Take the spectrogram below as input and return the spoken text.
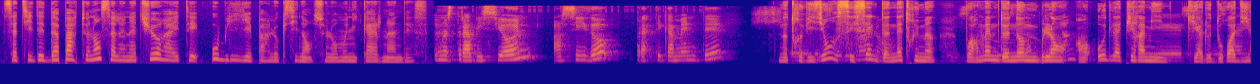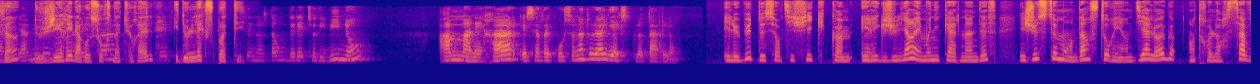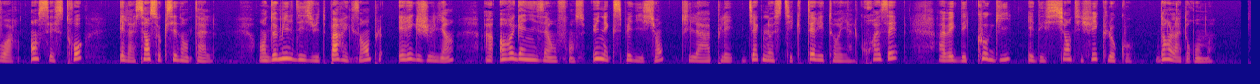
Cette idée d'appartenance à la nature a été oubliée par l'Occident, selon Monica Hernandez. Notre vision, c'est celle d'un être humain, voire même d'un homme blanc en haut de la pyramide, qui a le droit divin de gérer la ressource naturelle et de l'exploiter. Et le but de scientifiques comme Éric Julien et Monica Hernandez est justement d'instaurer un dialogue entre leurs savoirs ancestraux et la science occidentale. En 2018, par exemple, Éric Julien a organisé en France une expédition qu'il a appelée Diagnostic territorial croisé avec des cogis et des scientifiques locaux dans la Drôme.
